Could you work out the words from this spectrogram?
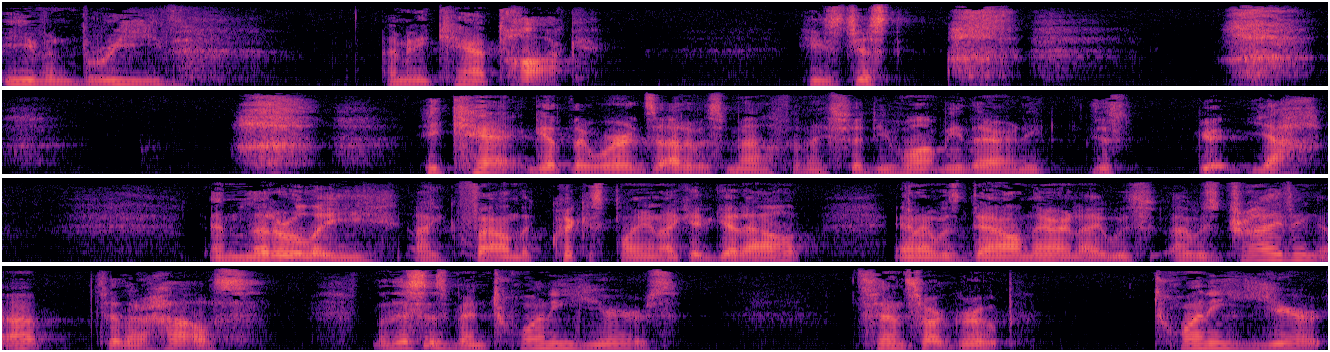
even breathe. I mean, he can't talk. He's just he can't get the words out of his mouth. And I said, you want me there? And he just, yeah. And literally, I found the quickest plane I could get out. And I was down there and I was, I was driving up to their house. Now, this has been 20 years since our group. 20 years.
